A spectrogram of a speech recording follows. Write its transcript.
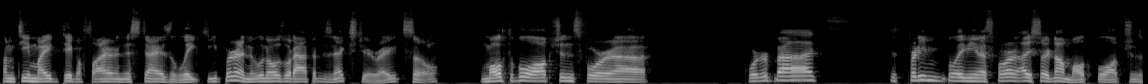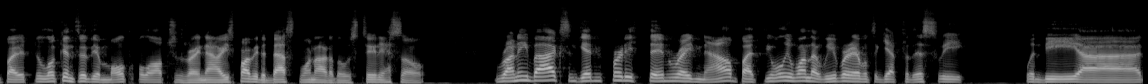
Some team might take a flyer on this guy as a late keeper, and who knows what happens next year, right? So, multiple options for uh, quarterbacks. It's pretty. I mean, as far I sorry, not multiple options, but if you're looking through the multiple options right now, he's probably the best one out of those two. So, running backs and getting pretty thin right now, but the only one that we were able to get for this week would be uh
